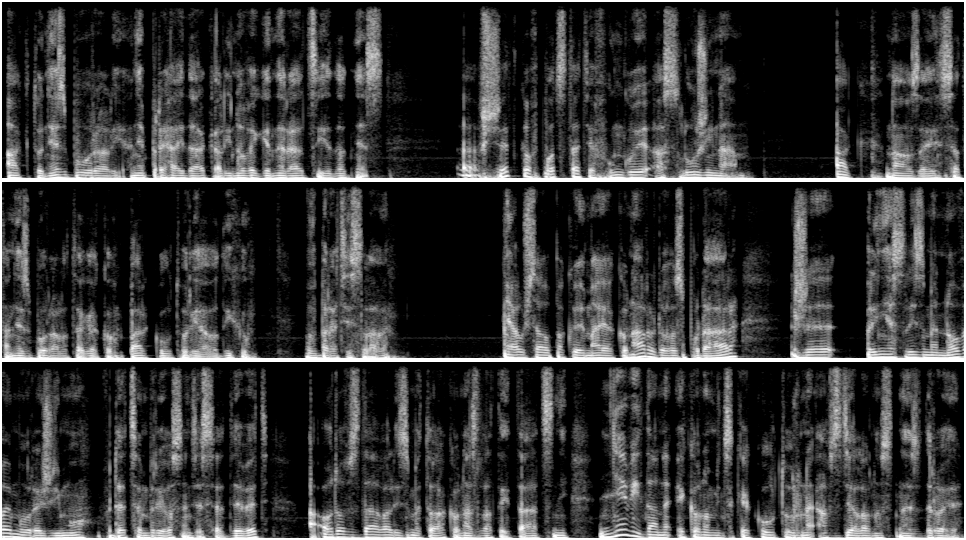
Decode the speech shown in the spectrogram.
ak to nezbúrali a neprehajdákali nové generácie do dnes, e, všetko v podstate funguje a slúži nám. Ak naozaj sa to nezbúralo tak ako Park kultúry a oddychu v Bratislave. Ja už sa opakujem aj ako národohospodár, že priniesli sme novému režimu v decembri 89 a odovzdávali sme to ako na zlatej tácni nevydané ekonomické, kultúrne a vzdelanostné zdroje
